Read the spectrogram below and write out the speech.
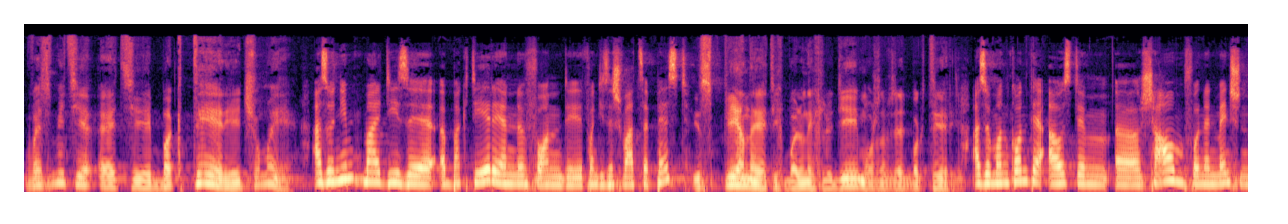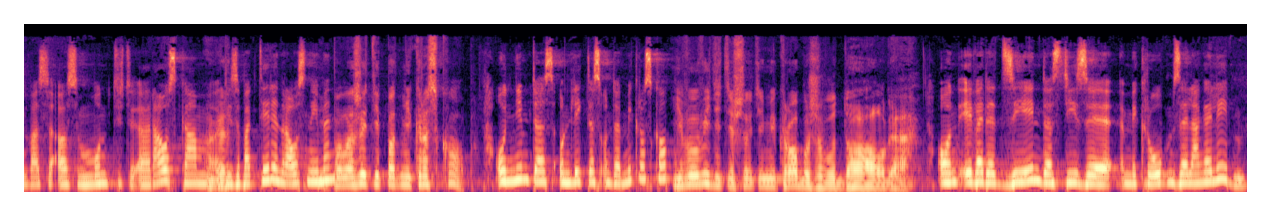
Возьмите эти бактерии чумы Also nimmt mal diese äh, Bakterien von, die, von dieser schwarzen Pest. из пены этих больных людей можно взять бактерии. Also man konnte aus dem äh, Schaum von den Menschen, was aus dem Mund äh, rauskam, Ага. äh, diese Bakterien И rausnehmen положите под микроскоп. und nimmt das und legt das unter Mikroskop. И вы увидите, что эти микробы живут долго. Und ihr werdet sehen, dass diese Mikroben sehr lange leben.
